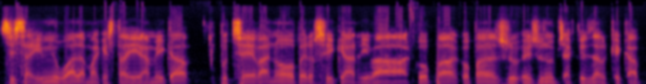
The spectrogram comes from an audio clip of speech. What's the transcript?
si seguim igual amb aquesta dinàmica, potser va no, però sí que arriba a Copa. Copa és, és un objectiu del que cap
